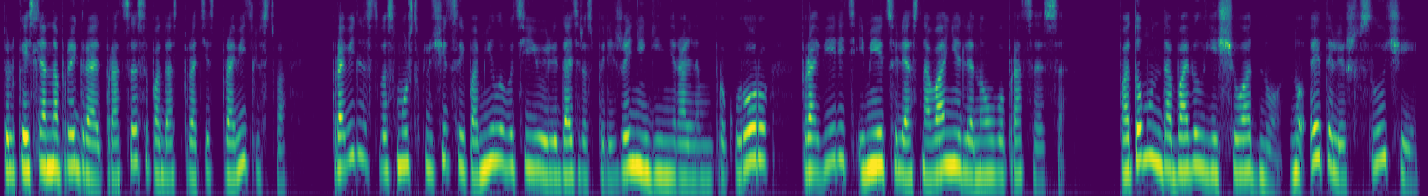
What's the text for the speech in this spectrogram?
Только если она проиграет процесс и подаст протест правительства – правительство сможет включиться и помиловать ее или дать распоряжение генеральному прокурору проверить, имеются ли основания для нового процесса. Потом он добавил еще одно, но это лишь в случае,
